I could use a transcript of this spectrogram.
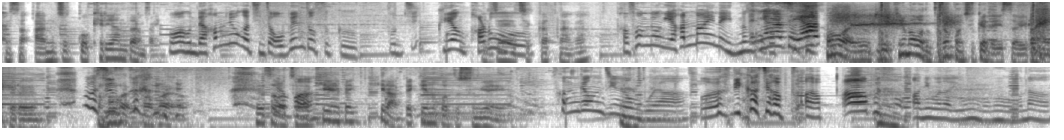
그래서 안 죽고 캐리한다는 마인드 와 근데 합류가 진짜 어벤져스급 뭐지? 그냥 바로 이제 집 갔다가 다섯 명이 한 라인에 있는 거 안녕하세요. 봐봐요 우리 킬 먹어도 무조건 죽게 돼 있어요 이런 애들은 봐봐요 봐봐요 그래서 대박. 저킬킬안 뺏기는 것도 중요해요 선경지면 뭐야? 어디까지 앞, 아, 아 벌써 아니구나 욕 먹은 거구나.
